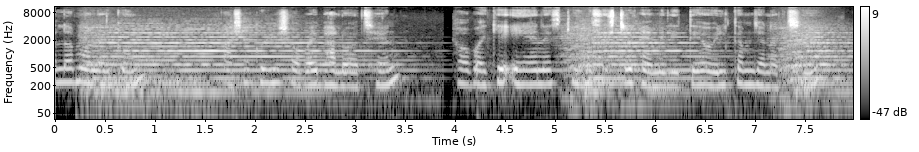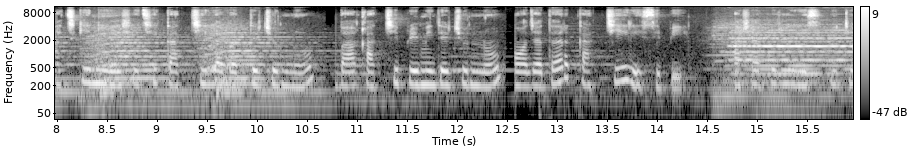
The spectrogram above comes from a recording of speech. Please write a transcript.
আসসালামু আলাইকুম। আশা করি সবাই ভালো আছেন। সবাইকে এএনএস টুইন সিস্টার ফ্যামিলিতে ওয়েলকাম জানাচ্ছি। আজকে নিয়ে এসেছি কাচ্চি লাভারদের জন্য বা কাচ্চি প্রেমীদের জন্য মজাদার কাচ্চি রেসিপি। আশা করি রেসিপিটি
